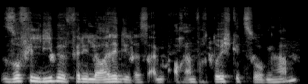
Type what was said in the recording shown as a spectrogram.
so viel Liebe für die Leute, die das auch einfach durchgezogen haben.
